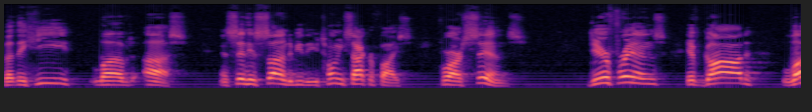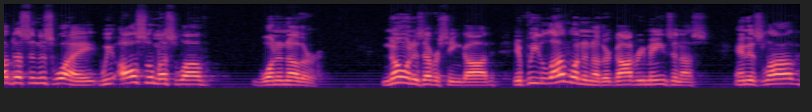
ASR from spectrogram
but that he loved us and sent his Son to be the atoning sacrifice for our sins. Dear friends, if God loved us in this way, we also must love one another. No one has ever seen God. If we love one another, God remains in us, and his love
